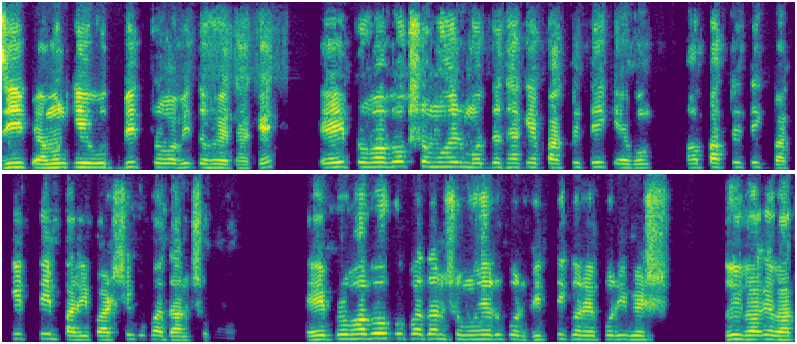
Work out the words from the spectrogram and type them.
জীব এমনকি উদ্ভিদ প্রভাবিত হয়ে থাকে। এই প্রভাবক সমূহের মধ্যে থাকে প্রাকৃতিক এবং অপ্রাকৃতিক বা কৃত্রিম পারিপার্শ্বিক উপাদান সমূহ এই প্রভাবক উপাদান সমূহের উপর ভিত্তি করে পরিবেশ দুই ভাগে ভাগ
